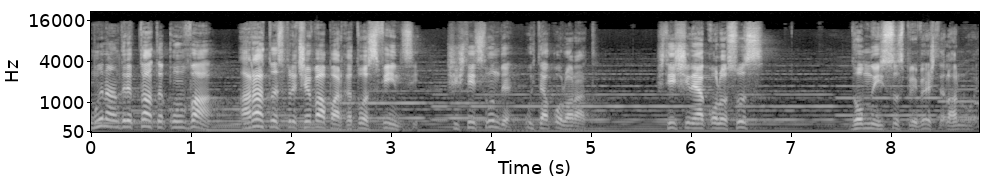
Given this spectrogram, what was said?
mâna îndreptată cumva, arată spre ceva parcă toți Sfinții. Și știți unde? Uite acolo arată. Știți cine e acolo sus? Domnul Isus privește la noi.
